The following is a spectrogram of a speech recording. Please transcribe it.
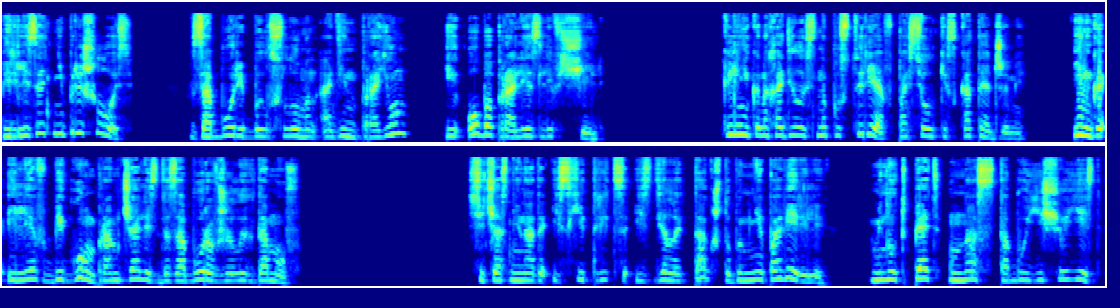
Перелезать не пришлось. В заборе был сломан один проем, и оба пролезли в щель. Клиника находилась на пустыре в поселке с коттеджами. Инга и Лев бегом промчались до заборов жилых домов. Сейчас мне надо исхитриться и сделать так, чтобы мне поверили. Минут пять у нас с тобой еще есть,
